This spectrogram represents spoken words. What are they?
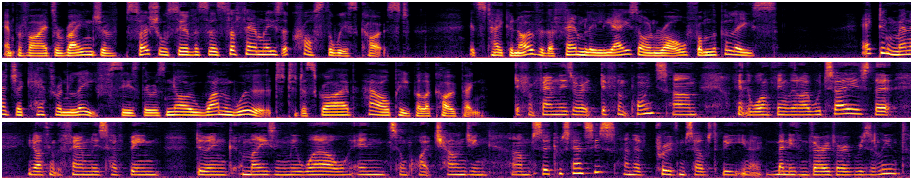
and provides a range of social services for families across the West Coast. It's taken over the family liaison role from the police. Acting manager Catherine Leaf says there is no one word to describe how people are coping. Different families are at different points. Um, I think the one thing that I would say is that, you know, I think the families have been doing amazingly well in some quite challenging um, circumstances and have proved themselves to be, you know, many of them very, very resilient.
